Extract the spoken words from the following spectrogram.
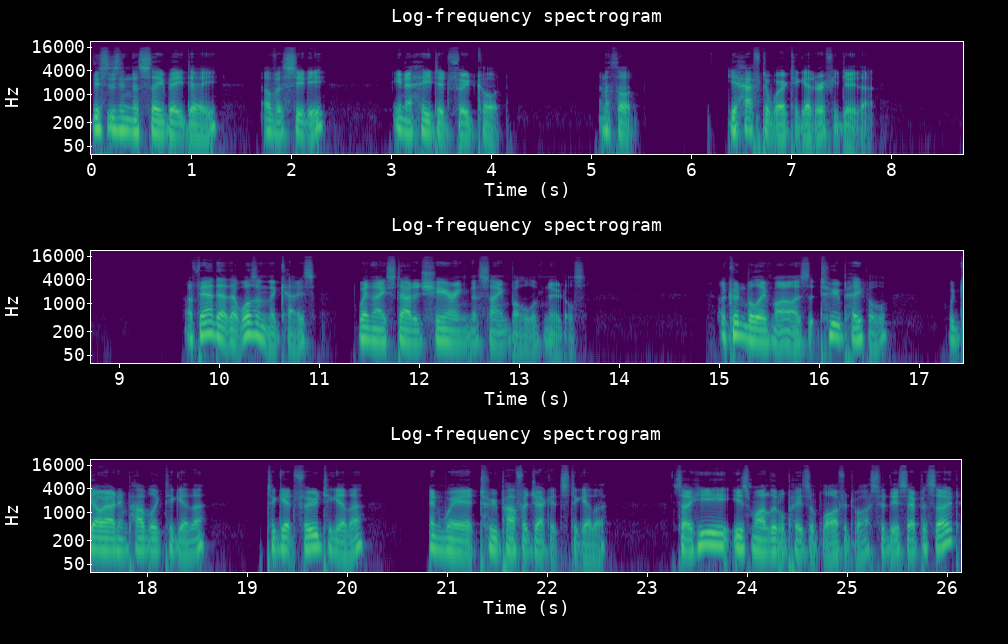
This is in the CBD of a city in a heated food court. And I thought, You have to work together if you do that. I found out that wasn't the case when they started sharing the same bowl of noodles. I couldn't believe my eyes that two people would go out in public together to get food together and wear two puffer jackets together. So here is my little piece of life advice for this episode.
